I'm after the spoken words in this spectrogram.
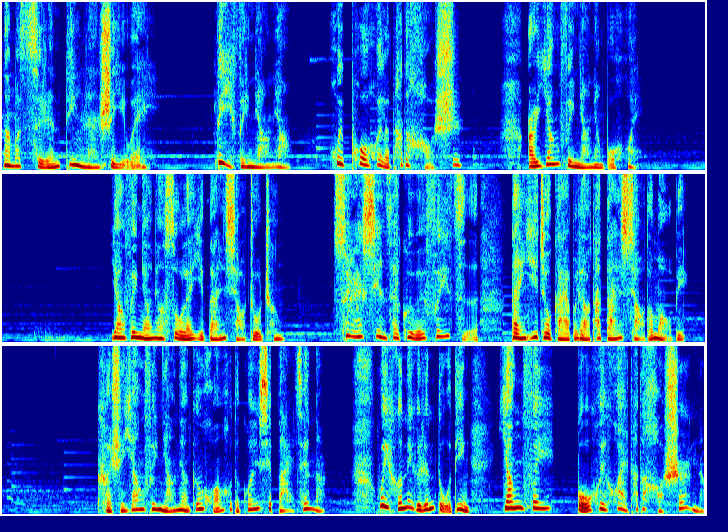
那么此人定然是以为丽妃娘娘会破坏了他的好事，而央妃娘娘不会。央妃娘娘素来以胆小著称，虽然现在贵为妃子，但依旧改不了她胆小的毛病。可是央妃娘娘跟皇后的关系摆在那儿，为何那个人笃定央妃不会坏他的好事呢？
